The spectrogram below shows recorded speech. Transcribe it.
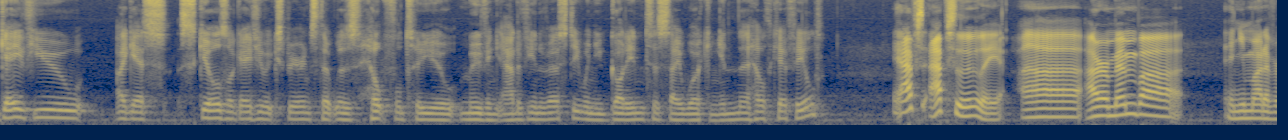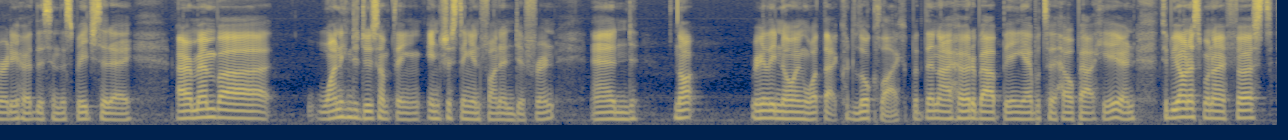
gave you I guess skills or gave you experience that was helpful to you moving out of university when you got into say working in the healthcare field? Yeah, abs- absolutely. Uh, I remember, and you might have already heard this in the speech today. I remember wanting to do something interesting and fun and different, and not really knowing what that could look like. But then I heard about being able to help out here, and to be honest, when I first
